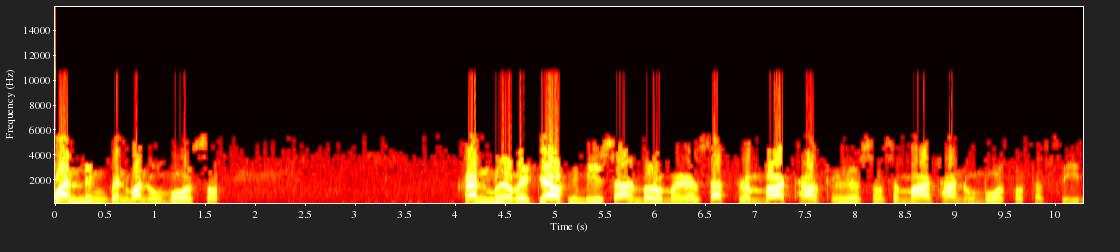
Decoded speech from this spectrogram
วันหนึ่งเป็นวันอุโบสถครั้นเมื่อพระเจ้าพิมพิสารบรมกษัตริย์พระบาทเท้าเธอทรงสมาทานอุโบสถศีล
